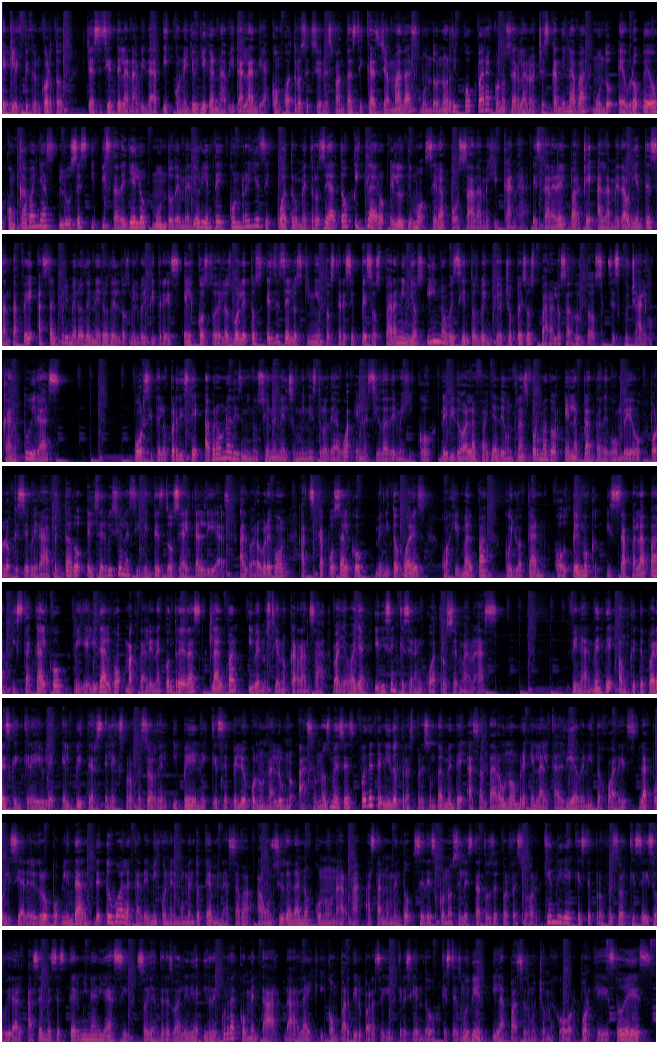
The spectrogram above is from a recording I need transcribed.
Ecléctico en corto, ya se siente la Navidad y con ello llega Navidalandia, con cuatro secciones fantásticas llamadas Mundo Nórdico para conocer la noche escandinava, Mundo Europeo con cabañas, luces y pista de hielo, Mundo de Medio Oriente con reyes de 4 metros de alto y claro, el último será Posada Mexicana. Estará en el Parque Alameda Oriente Santa Fe hasta el 1 de enero del 2023. El costo de los boletos es desde los 513 pesos para niños y 928 pesos para los adultos. ¿Se escucha algo caro? ¿Tú irás? Por si te lo perdiste, habrá una disminución en el suministro de agua en la Ciudad de México debido a la falla de un transformador en la planta de bombeo, por lo que se verá afectado el servicio en las siguientes 12 alcaldías: Álvaro Obregón, Azcapotzalco, Benito Juárez, Coajimalpa, Coyoacán, Cuauhtémoc, Iztapalapa, Iztacalco, Miguel Hidalgo, Magdalena Contreras, Tlalpan y Venustiano Carranza. Vaya, vaya, y dicen que serán cuatro semanas. Finalmente, aunque te parezca increíble, el Peters, el ex profesor del IPN que se peleó con un alumno hace unos meses, fue detenido tras presuntamente asaltar a un hombre en la alcaldía Benito Juárez. La policía del grupo Blindar detuvo al académico en el momento que amenazaba a un ciudadano con un arma. Hasta el momento se desconoce el estatus del profesor. ¿Quién diría que este profesor que se hizo viral hace meses terminaría así? Soy Andrés Valeria y recuerda comentar, dar like y compartir para seguir creciendo. Que estés muy bien y la pases mucho mejor, porque esto es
